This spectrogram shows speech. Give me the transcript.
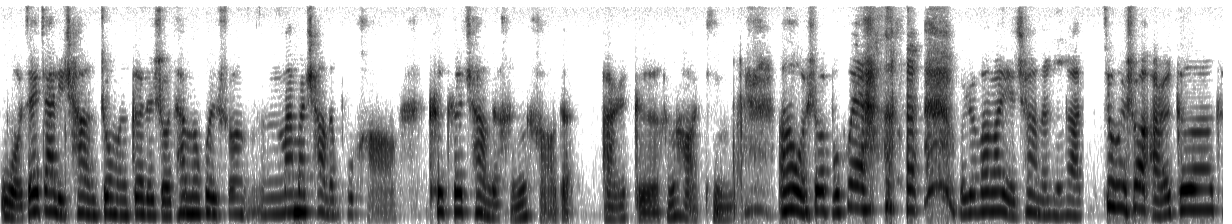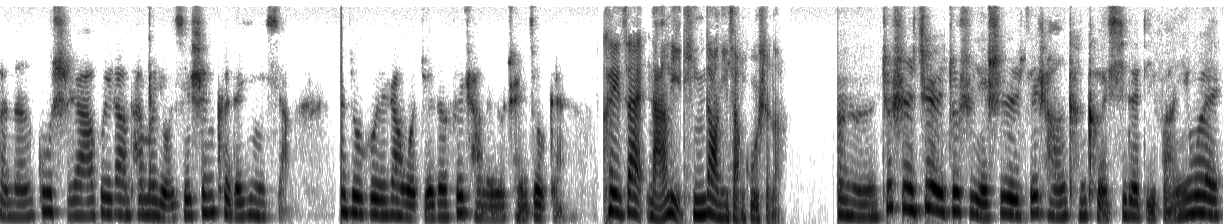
我在家里唱中文歌的时候，他们会说妈妈唱的不好，科科唱的很好的儿歌很好听。然后我说不会啊，我说妈妈也唱的很好。就会说儿歌可能故事啊，会让他们有一些深刻的印象，那就会让我觉得非常的有成就感。可以在哪里听到你讲故事呢？嗯，就是这就是也是非常很可惜的地方，因为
